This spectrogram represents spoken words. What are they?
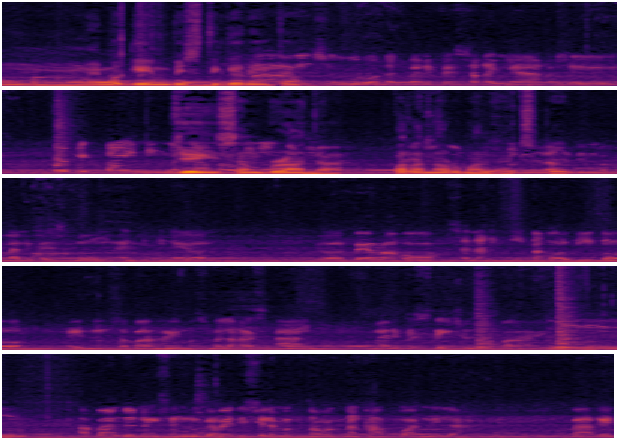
Mm, may mag-iimbestiga rito. Maaaring siguro nag-manifest sa kanya kasi perfect timing. Jay nagkataon na Zambrano, nandun siya. Paranormal Gusto expert. lang din mag-manifest nung entity na yun. Yun. Pero ako, sa nakikita ko dito, ay dito sa bahay, mas malakas ang manifestation sa bahay. Kung abandon ng isang lugar, pwede sila magtawag ng kapwa nila. Bakit?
